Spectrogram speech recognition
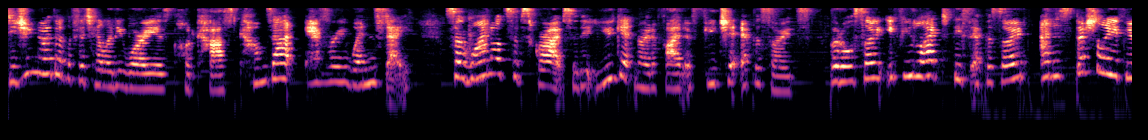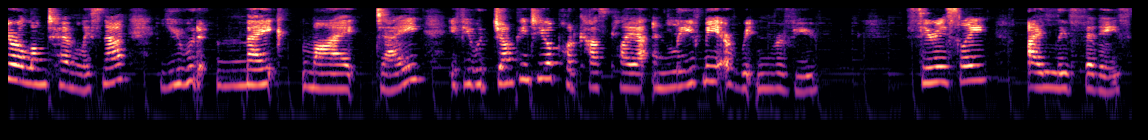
Did you know that the Fertility Warriors podcast comes out every Wednesday? So why not subscribe so that you get notified of future episodes? But also, if you liked this episode, and especially if you're a long term listener, you would make my day if you would jump into your podcast player and leave me a written review. Seriously, I live for these.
